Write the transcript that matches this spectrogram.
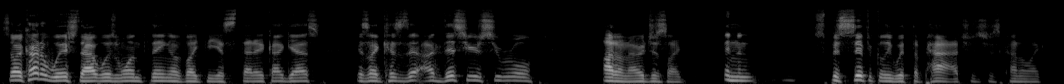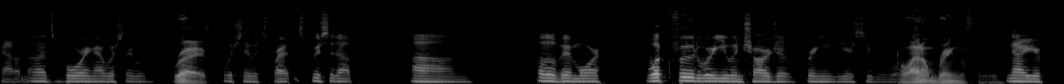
so I kind of wish that was one thing of like the aesthetic, I guess, is like because uh, this year's Super Bowl, I don't know, just like and then specifically with the patch, it's just kind of like I don't know, that's boring. I wish they would, right. wish they would spru- spruce it up um, a little bit more. What food were you in charge of bringing to your Super Bowl? Oh, I don't bring the food. No, you're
